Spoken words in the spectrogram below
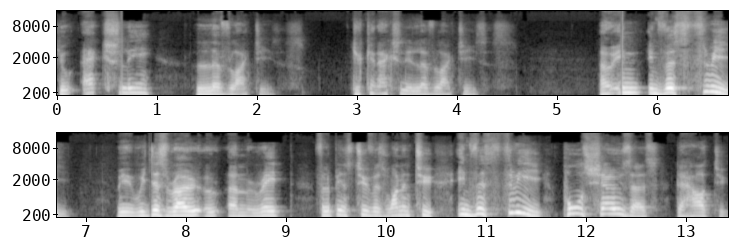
you'll actually live like Jesus. You can actually live like Jesus. Now, in, in verse 3, we, we just wrote, um, read Philippians 2, verse 1 and 2. In verse 3, Paul shows us the how to.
